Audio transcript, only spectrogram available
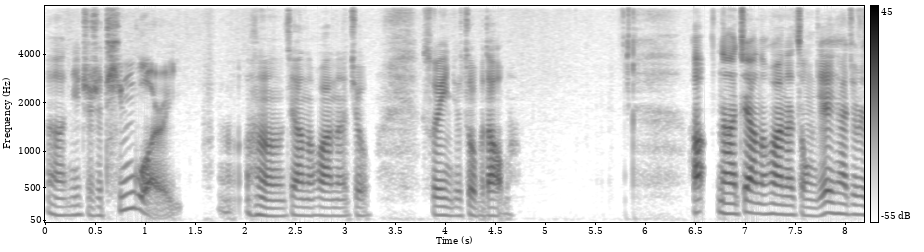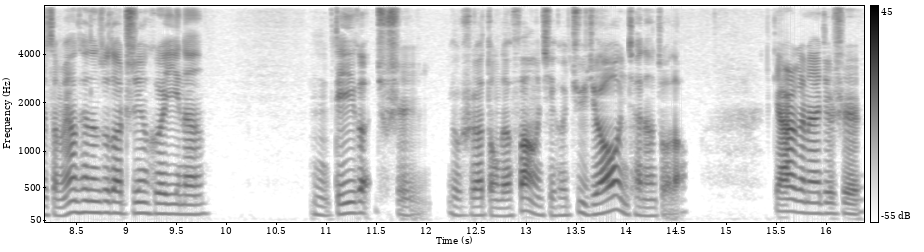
啊，你只是听过而已。嗯，这样的话呢，就所以你就做不到嘛。好，那这样的话呢，总结一下，就是怎么样才能做到知行合一呢？嗯，第一个就是有时候要懂得放弃和聚焦，你才能做到。第二个呢，就是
